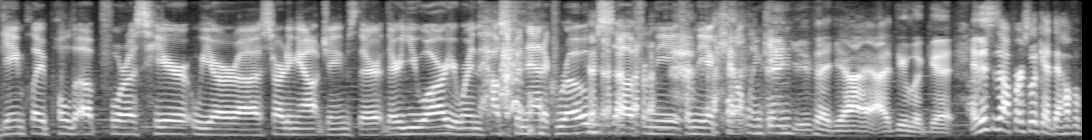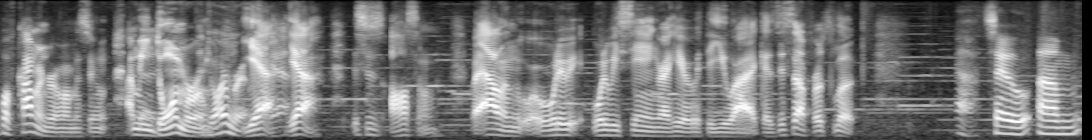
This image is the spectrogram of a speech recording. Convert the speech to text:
gameplay pulled up for us here. We are uh, starting out, James. There, there you are. You're wearing the House Fanatic robes uh, from the from the account linking. Thank you. Thank you. I, I do look good. And this is our first look at the Hufflepuff common room. I'm assuming. I mean dorm room. dorm room, Yeah, yeah. yeah. This is awesome. But Alan, what are we what are we seeing right here with the UI? Because this is our first look. Yeah. So um,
